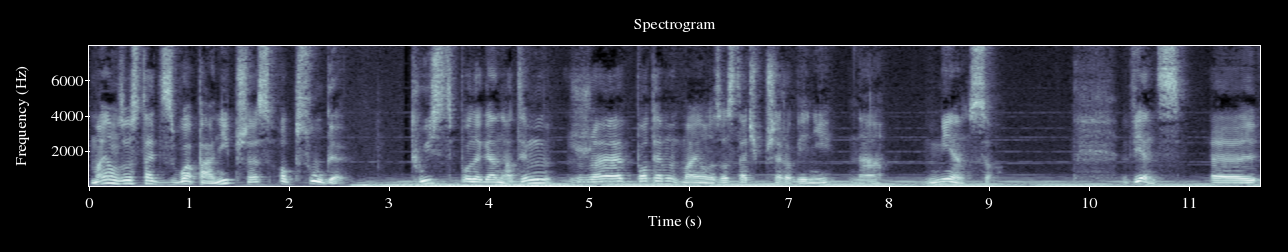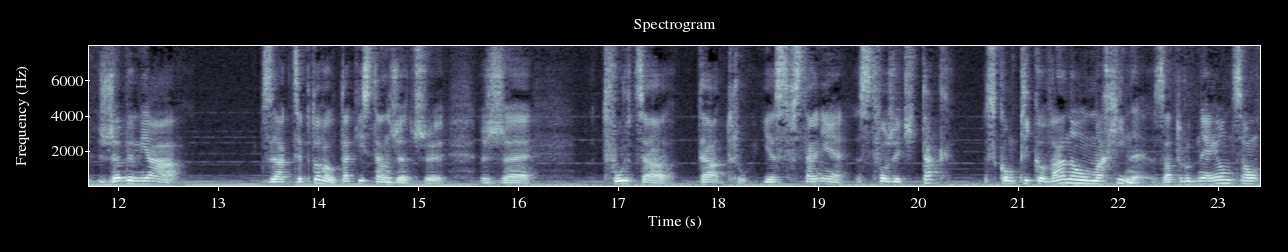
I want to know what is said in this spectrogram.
Mają zostać złapani przez obsługę. Twist polega na tym, że potem mają zostać przerobieni na mięso. Więc, e, żebym ja zaakceptował taki stan rzeczy, że twórca teatru jest w stanie stworzyć tak skomplikowaną machinę zatrudniającą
